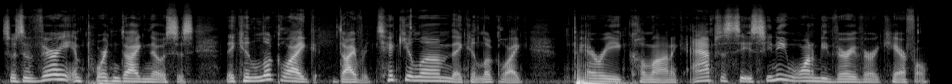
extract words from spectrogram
So it's a very important diagnosis. They can look like diverticulum, they can look like pericolonic abscesses. So you need want to be very, very careful.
